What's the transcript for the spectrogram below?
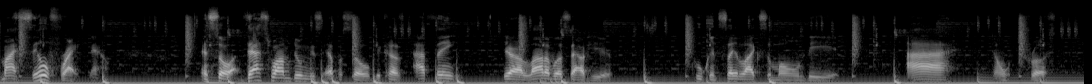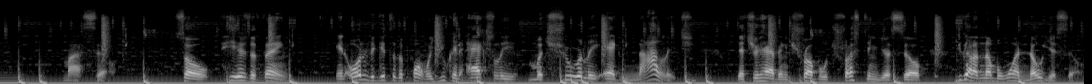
myself right now. And so that's why I'm doing this episode because I think there are a lot of us out here who can say, like Simone did, I don't trust myself. So here's the thing in order to get to the point where you can actually maturely acknowledge that you're having trouble trusting yourself, you got to number one, know yourself.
